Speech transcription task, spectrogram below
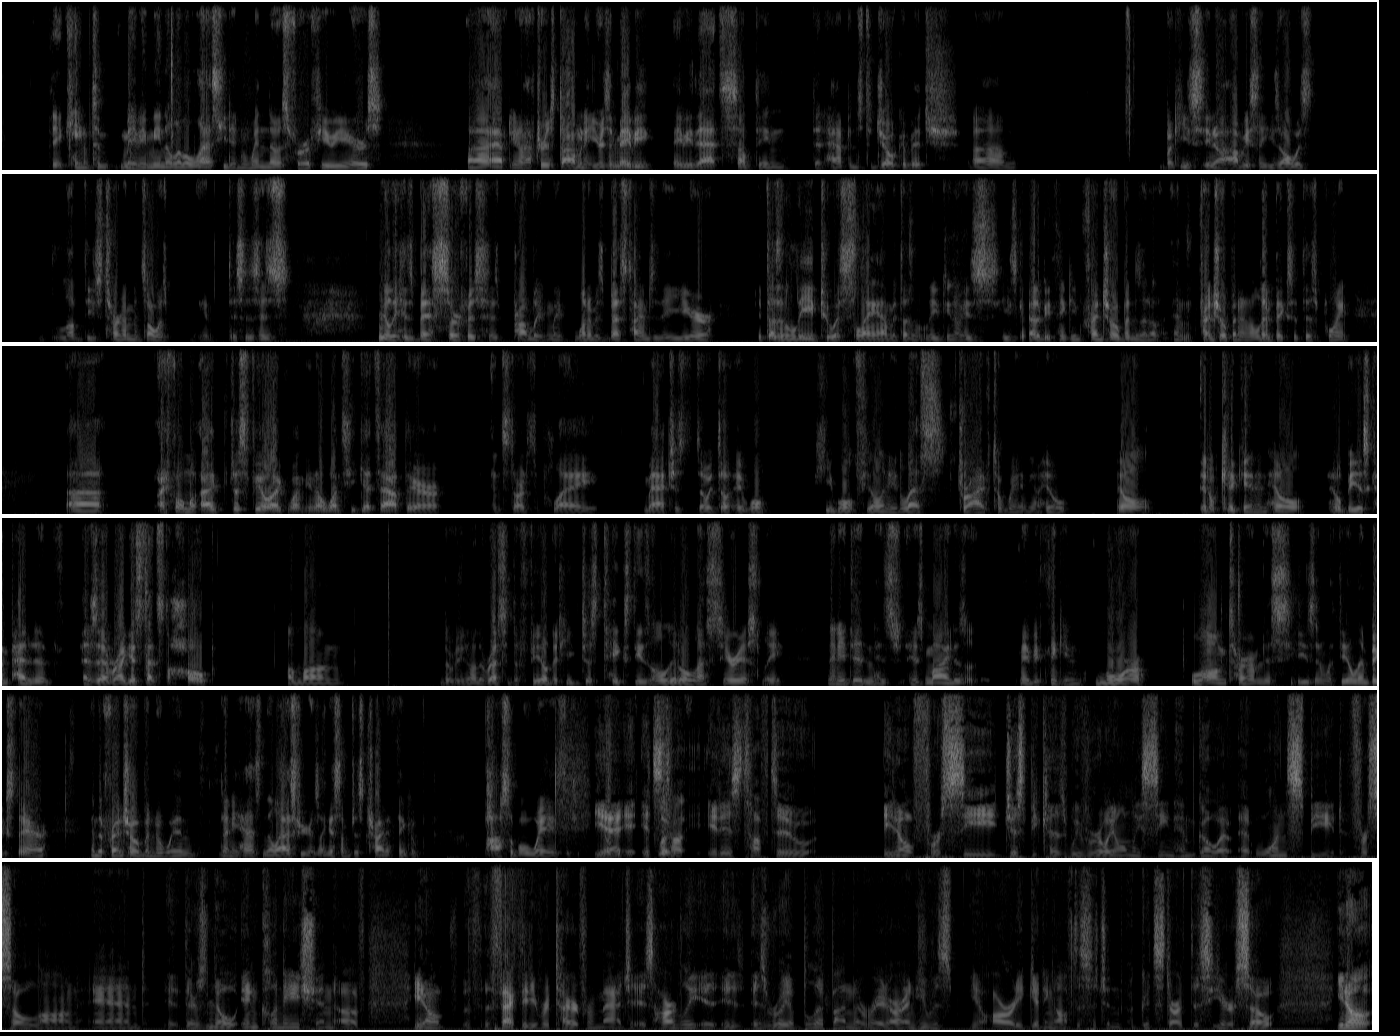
they came to maybe mean a little less. He didn't win those for a few years uh, after you know after his dominant years, and maybe maybe that's something that happens to Djokovic. Um, but he's you know obviously he's always loved these tournaments. Always this is his really his best surface, his probably one of his best times of the year. It doesn't lead to a slam. It doesn't lead, you know, he's he's got to be thinking French Opens and, and French Open and Olympics at this point. Uh, I feel, I just feel like when, you know once he gets out there and starts to play matches, though it don't it won't he won't feel any less drive to win. You know he'll he'll it'll kick in and he'll he'll be as competitive as ever. I guess that's the hope among the you know the rest of the field that he just takes these a little less seriously than he did, and his his mind is maybe thinking more long term this season with the Olympics there and the French Open to win than he has in the last few years. I guess I'm just trying to think of possible ways that. He, yeah, it, it's tough. It is tough to you know foresee just because we've really only seen him go at, at one speed for so long, and it, there's no inclination of you know, the fact that he retired from match is hardly is is really a blip on the radar, and he was you know already getting off to such a, a good start this year. So, you know,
